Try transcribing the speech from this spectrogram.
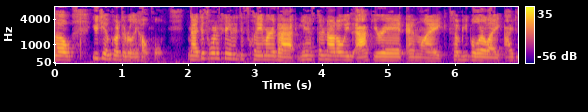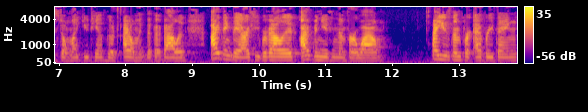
So UTM codes are really helpful. Now, I just want to say the disclaimer that yes, they're not always accurate. And like some people are like, I just don't like UTM codes. I don't think that they're valid. I think they are super valid. I've been using them for a while. I use them for everything,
